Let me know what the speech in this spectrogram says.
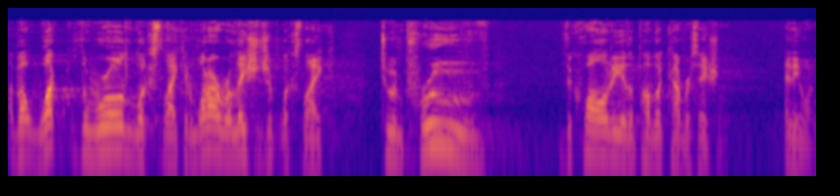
about what the world looks like and what our relationship looks like to improve the quality of the public conversation. Anyone?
